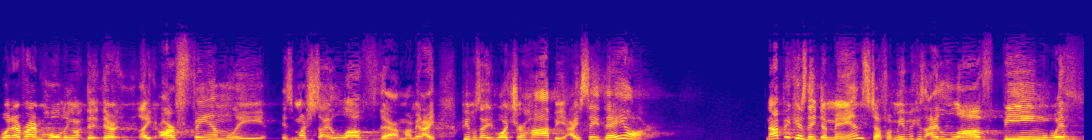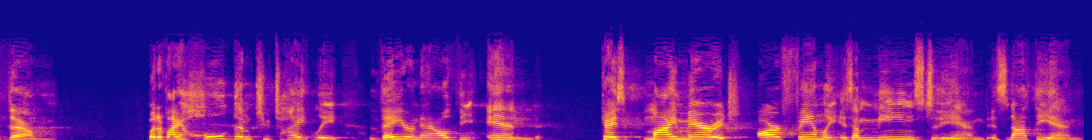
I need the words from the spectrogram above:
Whatever I'm holding on, they- they're like our family. As much as I love them, I mean, I people say, "What's your hobby?" I say they are. Not because they demand stuff of me, because I love being with them. But if I hold them too tightly, they are now the end. Guys, my marriage, our family is a means to the end. It's not the end.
